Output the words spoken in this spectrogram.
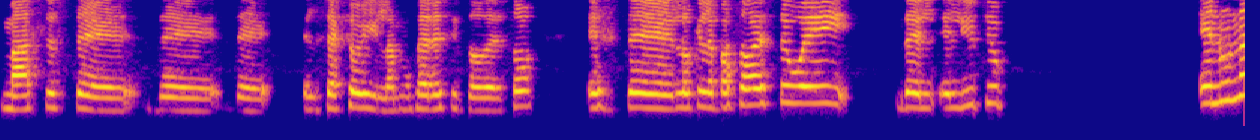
más este de, de el sexo y las mujeres y todo eso. Este, lo que le pasó a este güey del el YouTube, en una,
